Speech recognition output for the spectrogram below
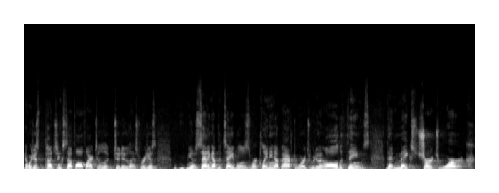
And we're just punching stuff off our to do list. We're just, you know, setting up the tables. We're cleaning up afterwards. We're doing all the things that makes church work.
